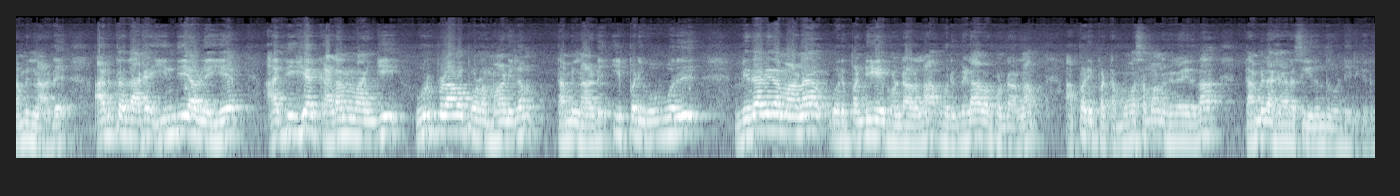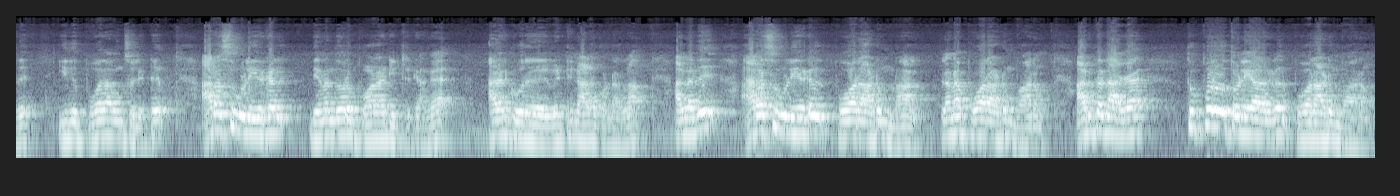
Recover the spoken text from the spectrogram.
தமிழ்நாடு. அடுத்ததாக இந்தியாவிலேயே அதிக கடன் வாங்கி உருப்பிடாமல் போன மாநிலம் தமிழ்நாடு. இப்படி ஒவ்வொரு விதவிதமான ஒரு பண்டிகையை கொண்டாடலாம் ஒரு விழாவை கொண்டாடலாம். அப்படிப்பட்ட மோசமான நிலையில் தான் தமிழக அரசு இருந்து கொண்டிருக்கிறது. இது போதாதுன்னு சொல்லிட்டு அரசு ஊழியர்கள் தினந்தோறும் போராடிட்டு இருக்காங்க. அதற்கு ஒரு வெற்றி நாளை கொண்டாடலாம். அல்லது அரசு ஊழியர்கள் போராடும் நாள் இல்லைன்னா போராடும் வாரம். அடுத்ததாக துப்புரவு தொழிலாளர்கள் போராடும் வாரம்.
